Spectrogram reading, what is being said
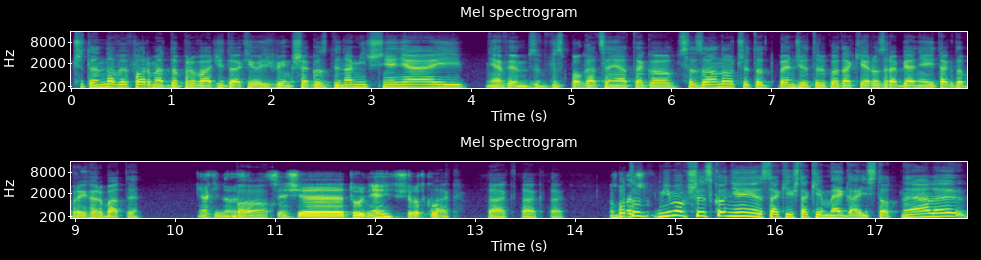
czy ten nowy format doprowadzi do jakiegoś większego zdynamicznienia i, nie wiem, wzbogacenia tego sezonu, czy to będzie tylko takie rozrabianie i tak dobrej herbaty? Jaki nowy? Bo- W sensie turniej w środku? Tak, tak, tak, tak. No bo to Zobacz- mimo wszystko nie jest jakieś takie mega istotne, ale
